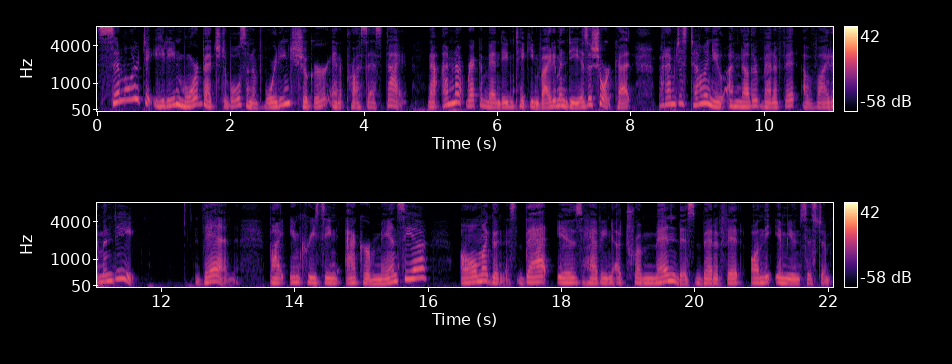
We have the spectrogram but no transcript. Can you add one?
Similar to eating more vegetables and avoiding sugar and a processed diet. Now, I'm not recommending taking vitamin D as a shortcut, but I'm just telling you another benefit of vitamin D. Then, by increasing akkermansia, oh my goodness, that is having a tremendous benefit on the immune system.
